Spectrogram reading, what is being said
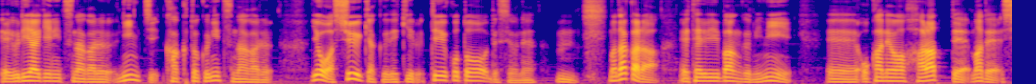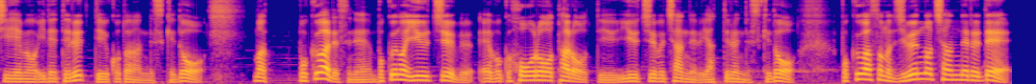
売り上げにつながる認知獲得につながる要は集客できるっていうことですよね、うんまあ、だからテレビ番組に、えーお金を払ってまで CM を入れてるっていうことなんですけど、まあ、僕はですね僕の YouTube え僕放浪太郎っていう YouTube チャンネルやってるんですけど僕はその自分のチャンネルで、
